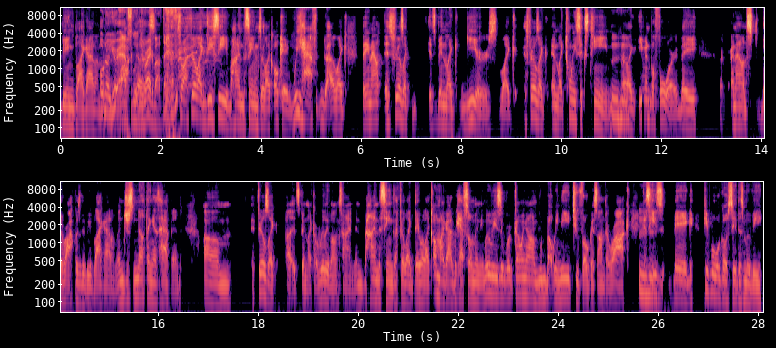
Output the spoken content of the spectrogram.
being Black Adam. Oh no, you're absolutely does. right about that. so I feel like DC behind the scenes they're like, okay, we have uh, like they now it feels like it's been like years, like it feels like in like 2016 Mhm. or like even before they announced The Rock was going to be Black Adam, and just nothing has happened. Um, it feels like uh, it's been like a really long time, and behind the scenes, I feel like they were like, oh my god, we have so many movies that we're going on, but we need to focus on The Rock because Mhm. he's big. People will go see this movie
